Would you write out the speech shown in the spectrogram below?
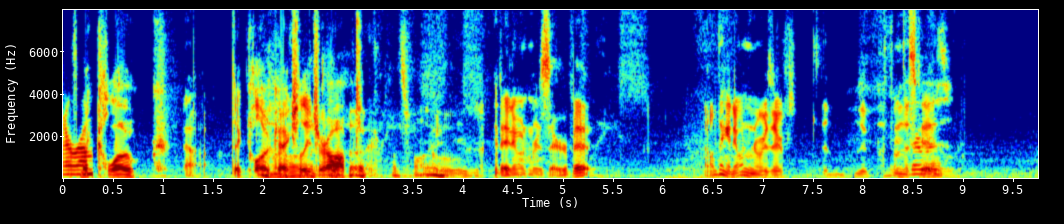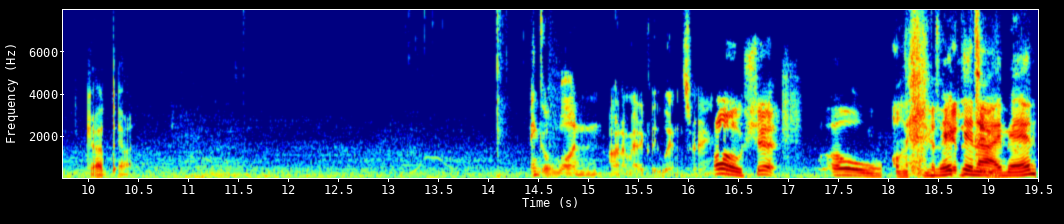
Got a The cloak. No. The cloak Oh, actually the dropped. cloak. That's funny. Did anyone reserve it? I don't think anyone reserves the loop from this There guy. God damn it. I think a one automatically wins, right? Oh shit. Oh, Only Nick and I, man.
